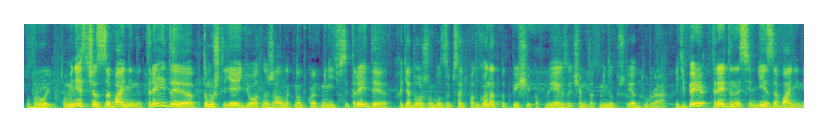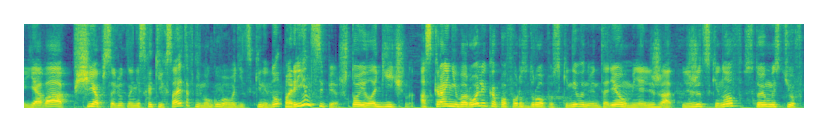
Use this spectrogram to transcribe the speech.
в роли. У меня сейчас забанены трейды, потому что я, идиот, нажал на кнопку отменить все трейды, хотя должен был записать подгон от подписчиков, но я их зачем-то отменил, потому что я дурак. И теперь трейды на 7 дней забанены. Я вообще абсолютно ни с каких сайтов не могу выводить скины. Ну, в принципе, что и логично. А с крайнего ролика по форс-дропу скины в инвентаре у меня лежат. Лежит скинов стоимостью в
